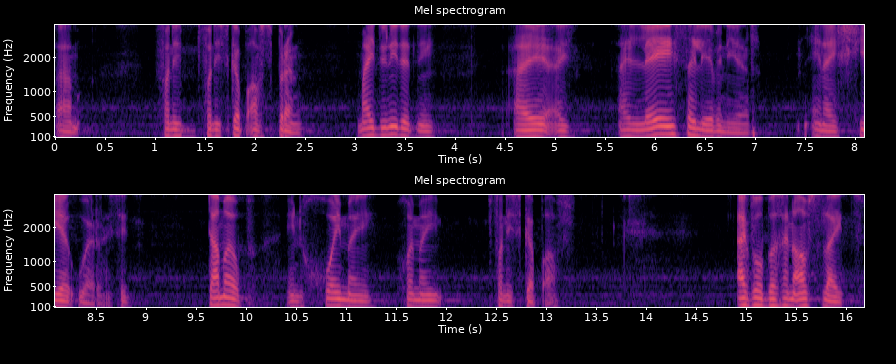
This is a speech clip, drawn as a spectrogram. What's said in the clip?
um, van die van die skip afspring. Maar hy doen nie dit nie. Hy hy hy lê sy lewe neer en hy gee oor. Hy sê tel my op en gooi my gooi my van die skip af. Ek wil begin afsluit.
